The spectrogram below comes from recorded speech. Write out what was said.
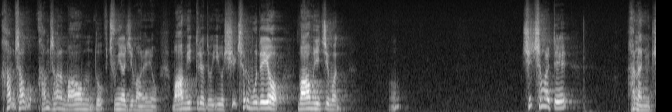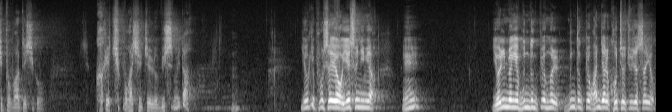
감사하고, 감사하는 마음도 중요하지만요. 마음이 있더라도 이걸 실천을 못해요. 마음은 있지만, 실천할 때 하나님이 기뻐 받으시고 크게 축복하실 줄로 믿습니다. 여기 보세요. 예수님이 예? 열 명의 문둥병을 문둥병 환자를 고쳐 주셨어요.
